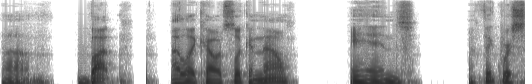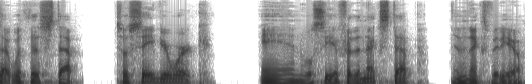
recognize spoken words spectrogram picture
Um, but I like how it's looking now, and I think we're set with this step. So save your work, and we'll see you for the next step in the next video.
